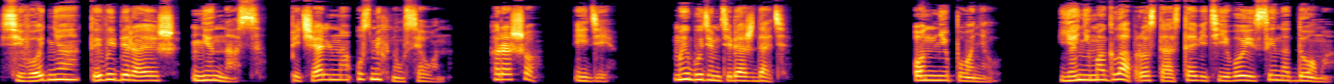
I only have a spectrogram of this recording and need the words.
«Сегодня ты выбираешь не нас», — печально усмехнулся он. «Хорошо, иди. Мы будем тебя ждать. Он не понял. Я не могла просто оставить его и сына дома,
